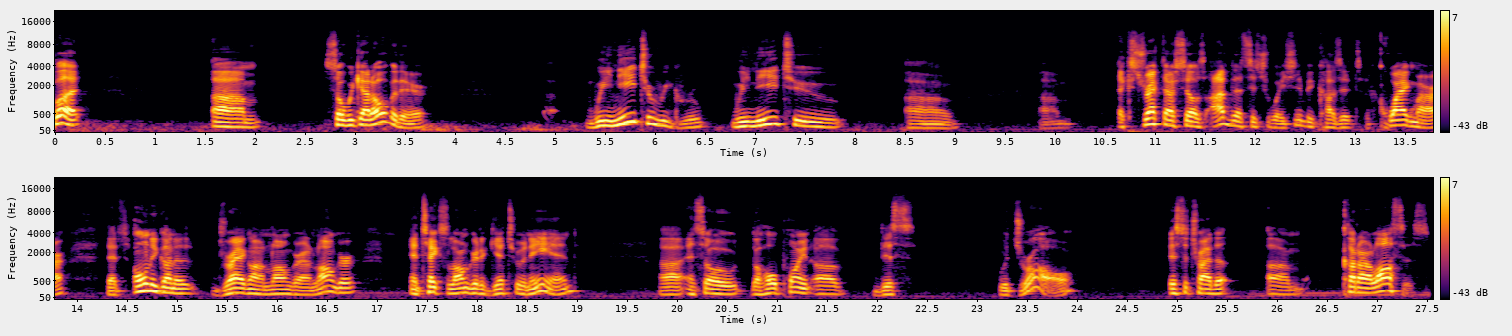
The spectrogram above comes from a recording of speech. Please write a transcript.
But um, so we got over there. We need to regroup. We need to um, um, extract ourselves out of that situation because it's a quagmire that's only going to drag on longer and longer and takes longer to get to an end. Uh, and so the whole point of this withdrawal is to try to um, cut our losses.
